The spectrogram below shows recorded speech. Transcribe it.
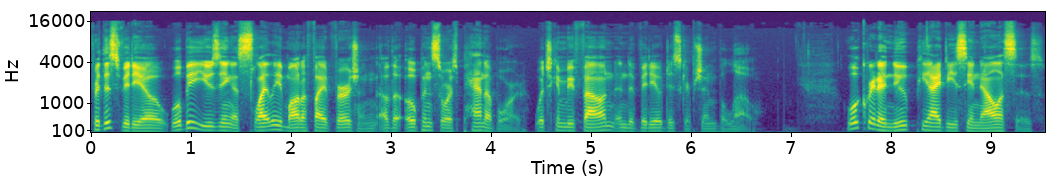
For this video, we'll be using a slightly modified version of the open source PandaBoard, which can be found in the video description below. We'll create a new PIDC analysis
